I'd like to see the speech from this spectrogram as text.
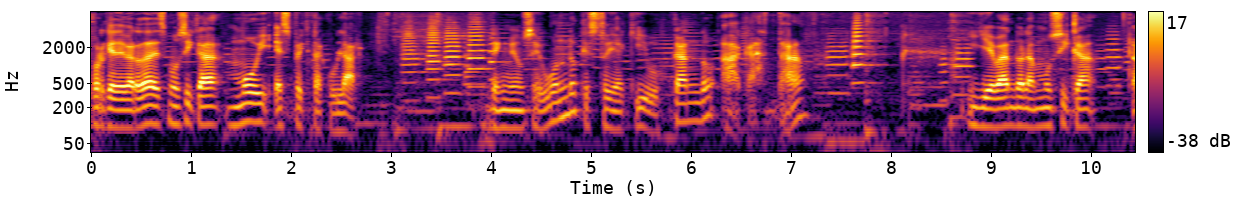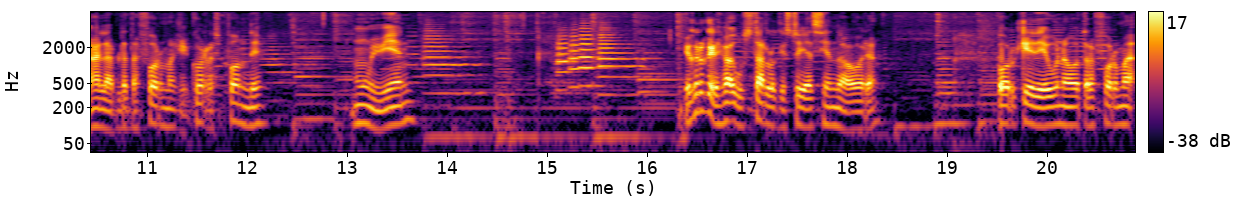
porque de verdad es música muy espectacular. Denme un segundo que estoy aquí buscando. Acá está. Y llevando la música a la plataforma que corresponde. Muy bien. Yo creo que les va a gustar lo que estoy haciendo ahora. Porque de una u otra forma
